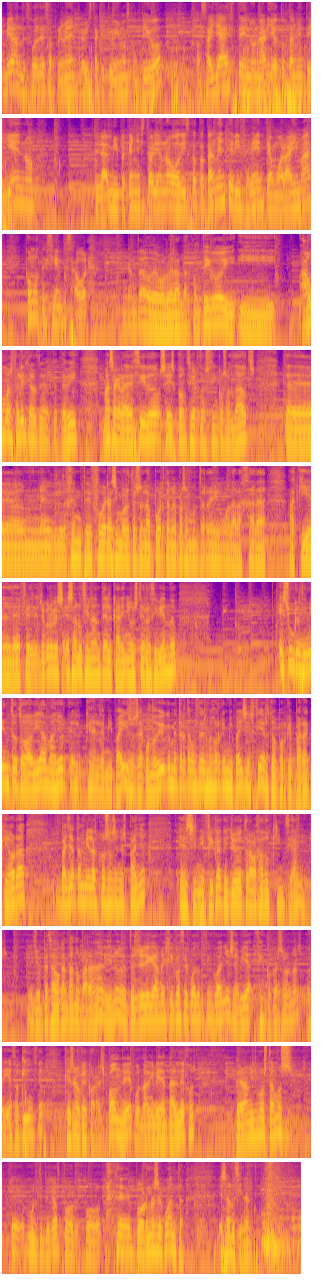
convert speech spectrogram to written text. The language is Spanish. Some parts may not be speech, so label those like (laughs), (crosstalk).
cambiaron después de esa primera entrevista que tuvimos contigo. O sea, ya este lunario totalmente lleno, mi pequeña historia, un nuevo disco totalmente diferente a Moraima. ¿Cómo te sientes ahora? Encantado de volver a hablar contigo y, aún más feliz que la última vez que te vi, más agradecido, seis conciertos, cinco soldados, eh, gente fuera sin boletos en la puerta, me pasó en Monterrey, en Guadalajara, aquí en el DF. Yo creo que es, alucinante el cariño que estoy recibiendo es un crecimiento todavía mayor que el, que el, de mi país. O sea, cuando digo que me tratan ustedes mejor que en mi país es cierto, porque para que ahora vaya también las cosas en España, eh, significa que yo he trabajado 15 años. Yo he empezado cantando para nadie, ¿no? Entonces yo llegué a México hace 4 o 5 años y había 5 personas, o 10 o 15, que es lo que corresponde cuando alguien viene tan lejos, pero ahora mismo estamos eh, multiplicados por, por (laughs) no sé cuánto. Es alucinante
